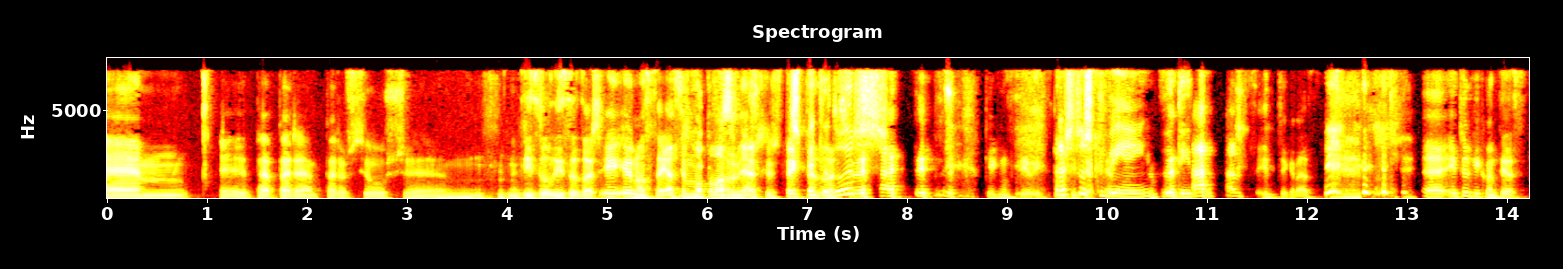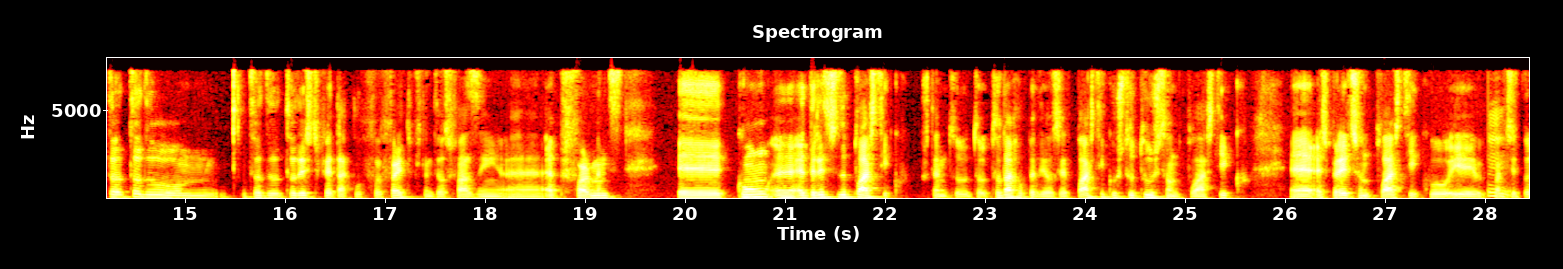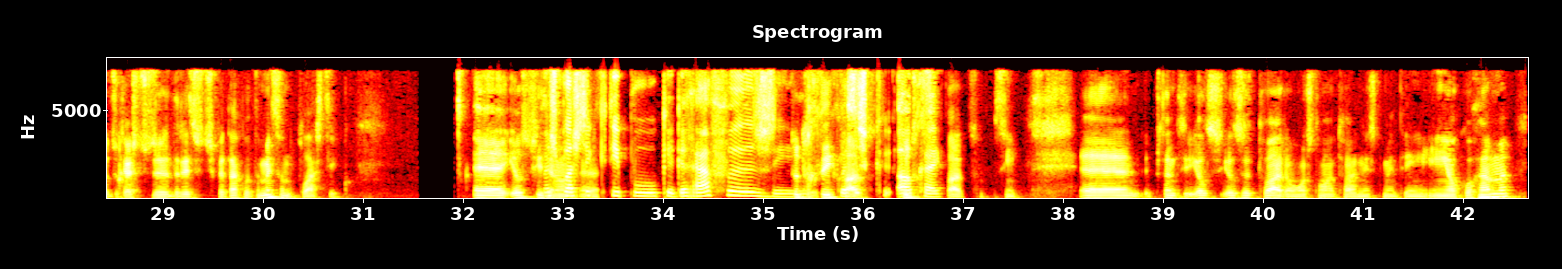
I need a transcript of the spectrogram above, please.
ehm, eh, pa- para, para os seus ehm, visualizadores. Eu, eu não sei, há sempre uma palavra melhor que os espectadores. Espectadores? que é que Para as pessoas que veem o dito. Sim, de graça. Eh, então o que acontece? To- Todo, hum, todo, todo este espetáculo foi feito, portanto eles fazem eh, a performance eh, com adereços de plástico. Portanto, to- toda a roupa deles é de plástico, os tutus são de plástico, as paredes são de plástico e, Hum. todos os restos de adereços de espetáculo também são de plástico. Eh, eles Mas fizeram plástico eh, tipo que garrafas e tudo reciclado. coisas que. Tudo ok. reciclado, sim. Eh, portanto, eles, eles atuaram ou estão a atuar neste momento em, em Yokohama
